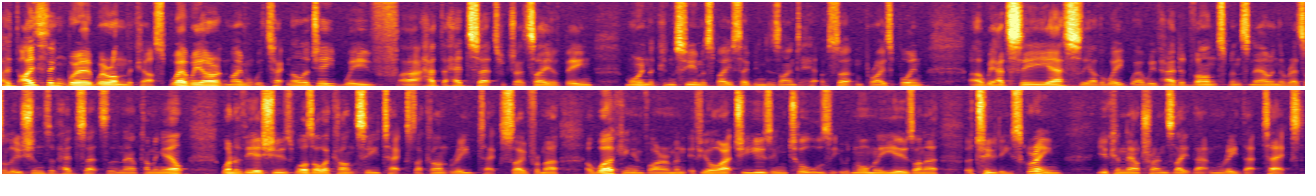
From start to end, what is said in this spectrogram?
I, I think we're, we're on the cusp. Where we are at the moment with technology, we've uh, had the headsets, which I'd say have been more in the consumer space. They've been designed to hit a certain price point. Uh, we had CES the other week where we've had advancements now in the resolutions of headsets that are now coming out. One of the issues was, oh, I can't see text, I can't read text. So from a, a working environment, if you're actually using tools that you would normally use on a, a 2D screen, you can now translate that and read that text.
